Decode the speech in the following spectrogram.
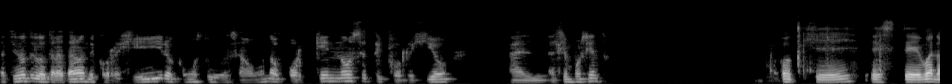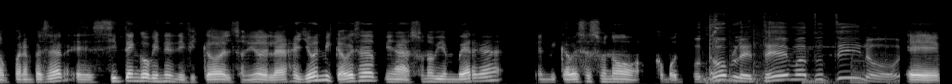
¿A ti no te lo trataron de corregir o cómo estuvo esa onda o por qué no se te corrigió al, al 100%? Ok, este, bueno, para empezar, eh, sí tengo bien identificado el sonido de la R. Yo en mi cabeza, mira, sueno bien verga, en mi cabeza sueno como... Doble tema tutino. Eh,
